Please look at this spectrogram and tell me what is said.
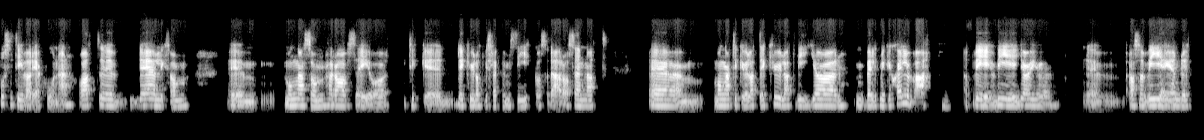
positiva reaktioner och att eh, det är liksom eh, många som hör av sig och tycker det är kul att vi släpper musik och så där och sen att eh, många tycker väl att det är kul att vi gör väldigt mycket själva. Mm. Att vi, vi gör ju, eh, alltså vi är ju ändå ett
